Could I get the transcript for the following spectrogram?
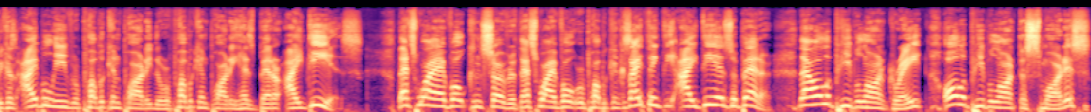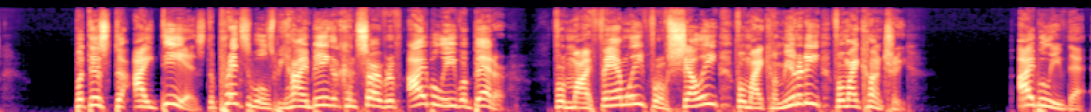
because I believe Republican Party, the Republican Party has better ideas. That's why I vote conservative. That's why I vote Republican, because I think the ideas are better. Now, all the people aren't great, all the people aren't the smartest, but there's the ideas, the principles behind being a conservative, I believe, are better for my family, for Shelley, for my community, for my country. I believe that.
